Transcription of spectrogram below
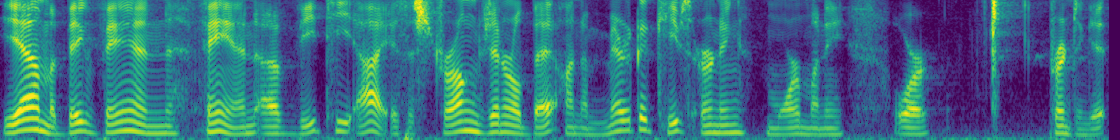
Yeah, I'm a big fan fan of VTI. It's a strong general bet on America keeps earning more money or printing it.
